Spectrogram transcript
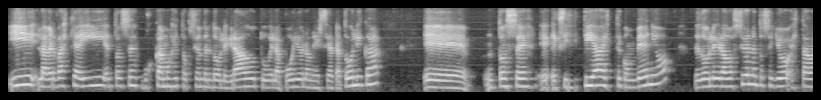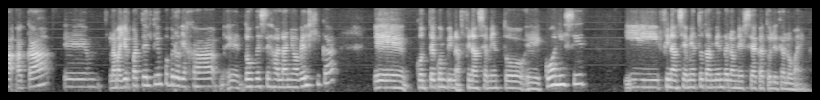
Y la verdad es que ahí entonces buscamos esta opción del doble grado, tuve el apoyo de la Universidad Católica, eh, entonces eh, existía este convenio de doble graduación, entonces yo estaba acá eh, la mayor parte del tiempo, pero viajaba dos veces al año a Bélgica, conté con financiamiento CONICIT, y financiamiento también de la Universidad Católica Lovaina.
